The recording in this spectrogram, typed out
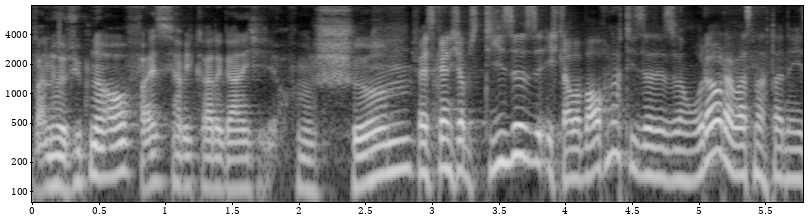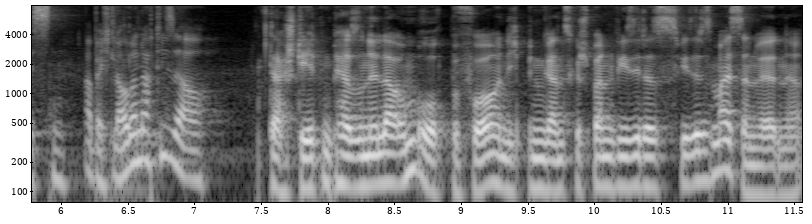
wann hört Hübner auf? Weiß ich, habe ich gerade gar nicht auf dem Schirm. Ich weiß gar nicht, ob es diese, ich glaube aber auch nach dieser Saison, oder? Oder was nach der nächsten? Aber ich glaube nach dieser auch. Da steht ein personeller Umbruch bevor und ich bin ganz gespannt, wie sie das, wie sie das meistern werden, ja.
